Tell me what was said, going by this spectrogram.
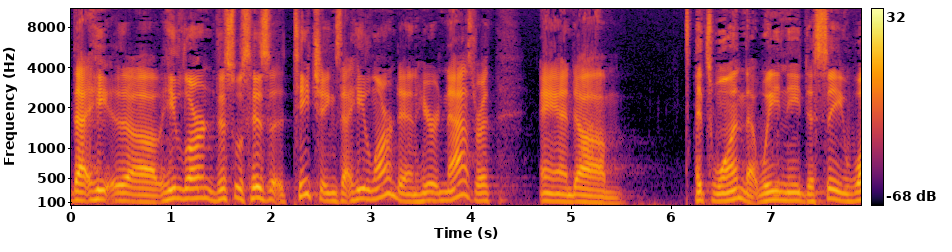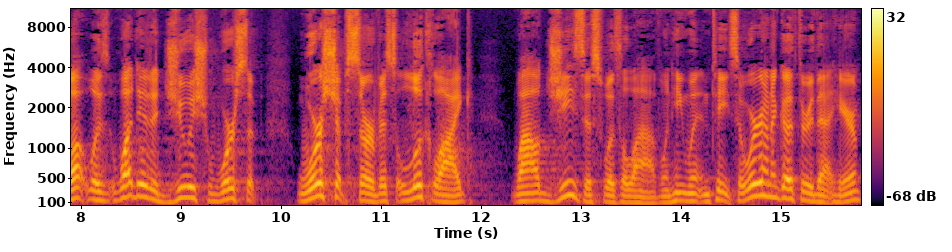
that he, uh, he learned, this was his uh, teachings that he learned in here in Nazareth. And um, it's one that we need to see. What, was, what did a Jewish worship, worship service look like while Jesus was alive when he went and teach? So we're going to go through that here.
